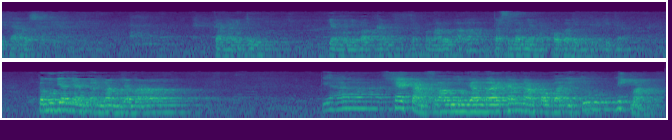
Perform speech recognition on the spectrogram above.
kita harus hati-hati. Karena itu yang menyebabkan terpengaruh apa? Tersebarnya narkoba di negeri kita. Kemudian yang keenam jamaah Ya setan selalu menggambarkan narkoba itu nikmat.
